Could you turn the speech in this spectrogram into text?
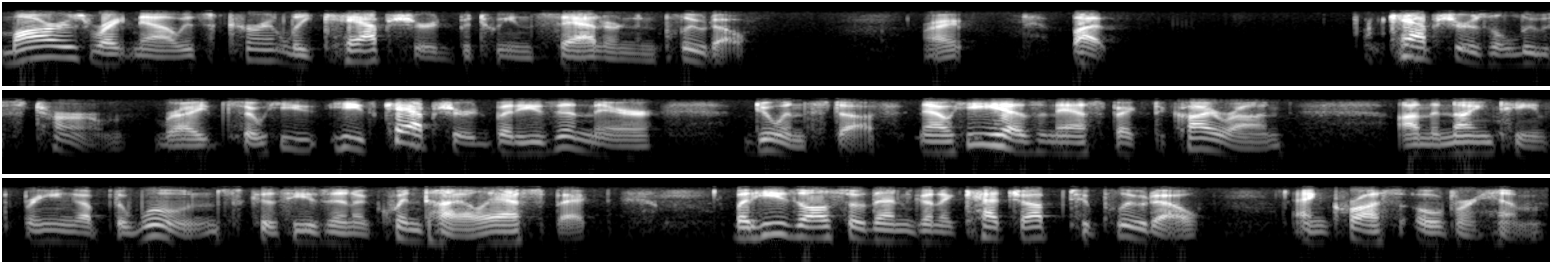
Mars right now is currently captured between Saturn and Pluto, right? But capture is a loose term, right? So he he's captured, but he's in there doing stuff. Now he has an aspect to Chiron on the 19th, bringing up the wounds because he's in a quintile aspect. But he's also then going to catch up to Pluto and cross over him.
